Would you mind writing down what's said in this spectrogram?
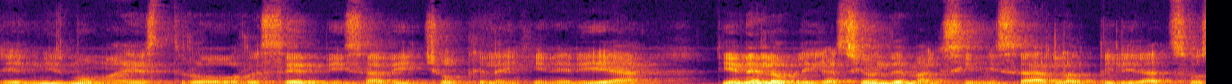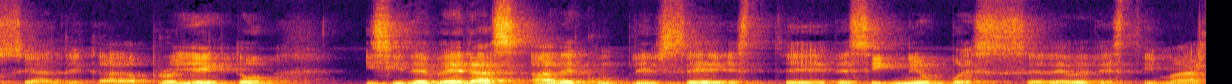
el mismo maestro Reséndiz ha dicho que la ingeniería tiene la obligación de maximizar la utilidad social de cada proyecto y si de veras ha de cumplirse este designio, pues se debe de estimar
